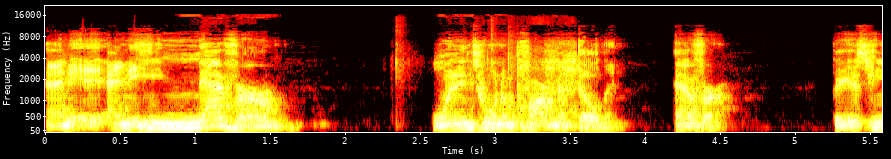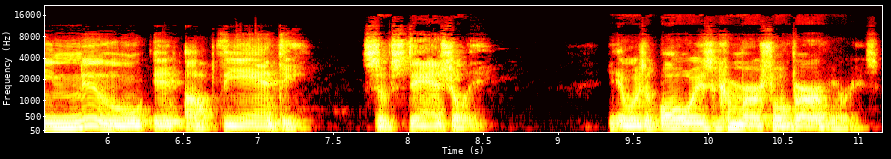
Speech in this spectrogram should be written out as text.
And, and he never went into an apartment building ever because he knew it upped the ante substantially. It was always commercial burglaries.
